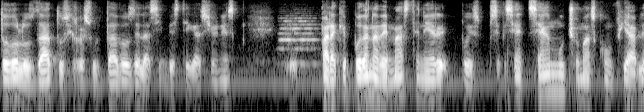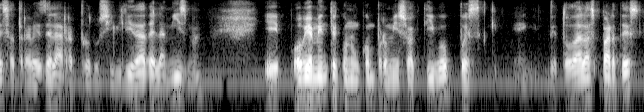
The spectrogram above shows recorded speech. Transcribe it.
todos los datos y resultados de las investigaciones eh, para que puedan además tener, pues, sean mucho más confiables a través de la reproducibilidad de la misma, obviamente con un compromiso activo, pues, de todas las partes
